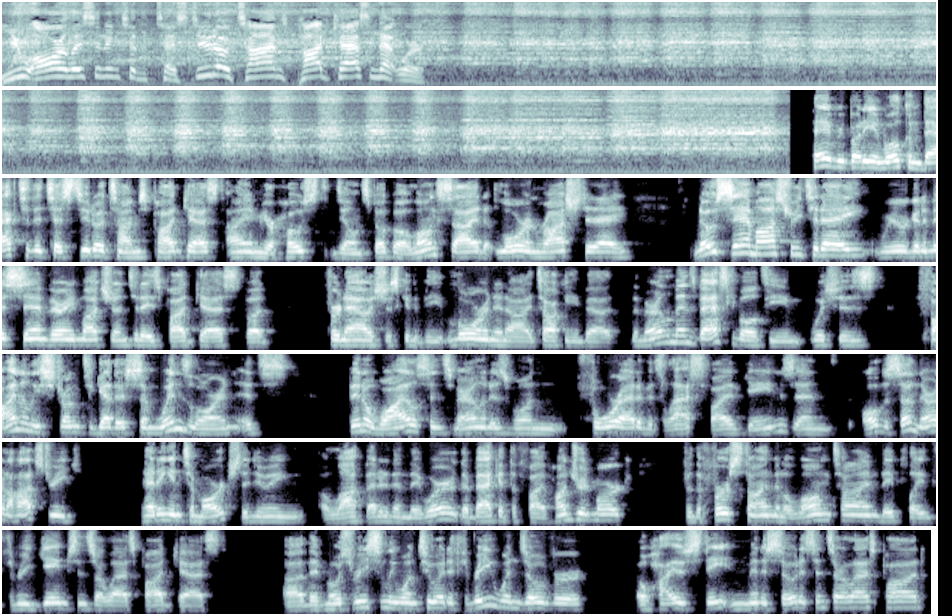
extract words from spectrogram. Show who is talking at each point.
Speaker 1: You are listening to the Testudo Times Podcast Network.
Speaker 2: Hey, everybody, and welcome back to the Testudo Times podcast. I am your host, Dylan Spilko, alongside Lauren Rosh today. No Sam Ostry today. We are going to miss Sam very much on today's podcast, but for now, it's just going to be Lauren and I talking about the Maryland men's basketball team, which has finally strung together some wins, Lauren. It's been a while since Maryland has won four out of its last five games, and all of a sudden they're on a hot streak heading into March. They're doing a lot better than they were. They're back at the 500 mark for the first time in a long time. They played three games since our last podcast. Uh, they've most recently won two out of three wins over Ohio State and Minnesota since our last pod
